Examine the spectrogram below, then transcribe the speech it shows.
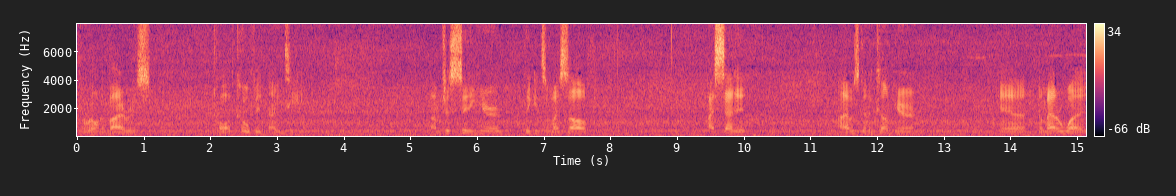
coronavirus called COVID 19. I'm just sitting here thinking to myself, I said it. I was going to come here, and no matter what,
